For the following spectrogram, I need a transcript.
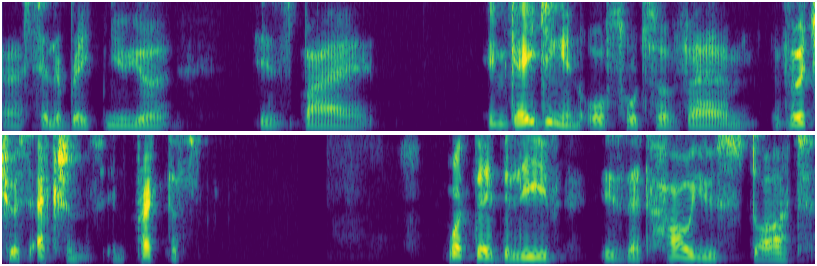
uh, celebrate New Year is by engaging in all sorts of um, virtuous actions in practice. What they believe is that how you start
